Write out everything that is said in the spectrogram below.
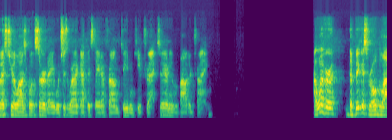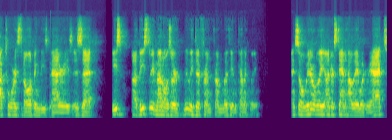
us geological survey which is where i got this data from to even keep track. So they don't even bother trying. However the biggest roadblock towards developing these batteries is that these uh, these three metals are really different from lithium chemically. And so we don't really understand how they would react.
